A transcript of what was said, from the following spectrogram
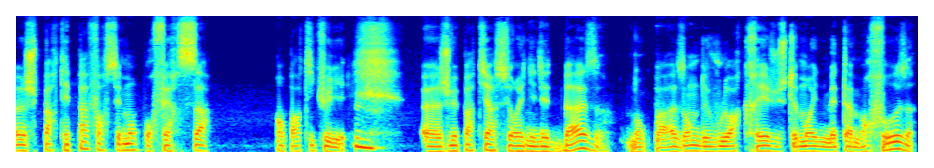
euh, je partais pas forcément pour faire ça en particulier. Mmh. Euh, je vais partir sur une idée de base, donc par exemple de vouloir créer justement une métamorphose.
